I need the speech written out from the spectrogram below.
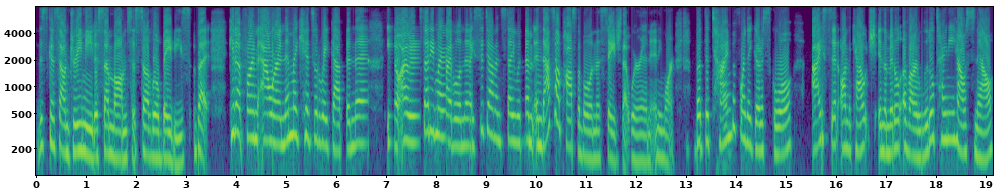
this can sound dreamy to some moms that still have little babies, but get up for an hour and then my kids would wake up and then, you know, I would study my Bible and then I sit down and study with them. And that's not possible in the stage that we're in anymore. But the time before they go to school, I sit on the couch in the middle of our little tiny house now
